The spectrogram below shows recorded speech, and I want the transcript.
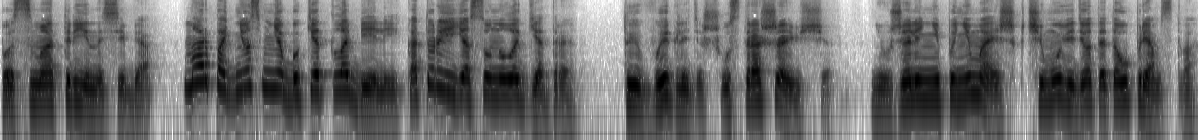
«Посмотри на себя!» Мар поднес мне букет лабелей, которые я сунула Гедре. «Ты выглядишь устрашающе. Неужели не понимаешь, к чему ведет это упрямство?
